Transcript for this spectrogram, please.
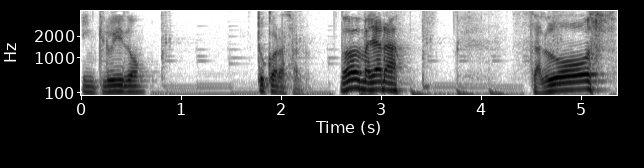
incluido tu corazón. Nos vemos mañana. Saludos.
